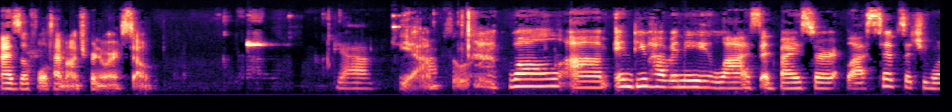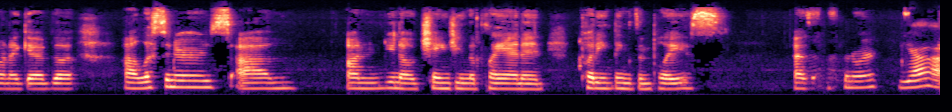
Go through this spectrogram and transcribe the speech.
as a full-time entrepreneur. So yeah. Yeah. Absolutely. Well, um, and do you have any last advice or last tips that you want to give the uh, listeners um, on, you know, changing the plan and putting things in place? As an entrepreneur? Yeah.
